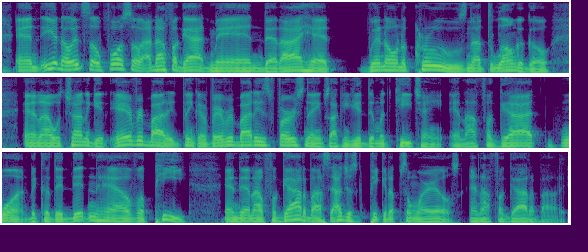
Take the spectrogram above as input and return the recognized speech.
and you know, it's so forth. So, and I forgot, man, that I had went on a cruise not too long ago, and I was trying to get everybody think of everybody's first name so I can get them a keychain, and I forgot one because they didn't have a P, and then I forgot about. it. I said I'll just pick it up somewhere else, and I forgot about it.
